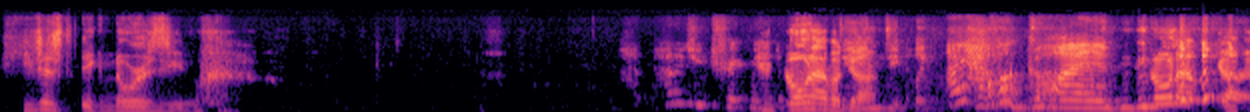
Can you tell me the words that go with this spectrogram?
He just ignores you. How did you trick me? You don't have a gun. D&D? Like I have a gun. You don't have a gun.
